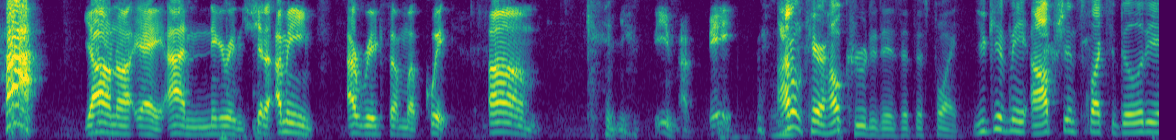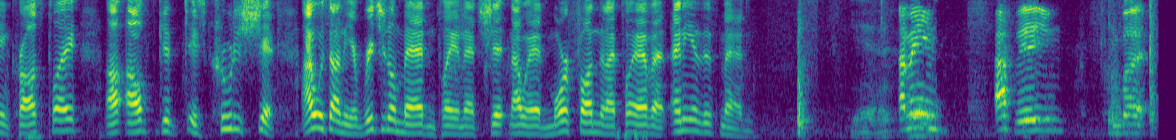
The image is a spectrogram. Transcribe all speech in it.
Ha! Y'all don't know. Hey, I nigger the shit. Up. I mean, I rigged something up quick. Um, can you see my face? I don't care how crude it is at this point. You give me options, flexibility, and crossplay, I'll, I'll get as crude as shit. I was on the original Madden playing that shit, and I had more fun than I play have at any of this Madden. Yeah. I mean, I feel you, but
